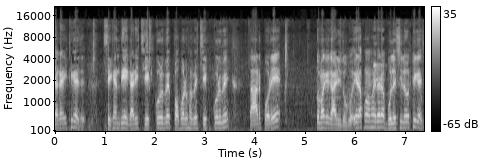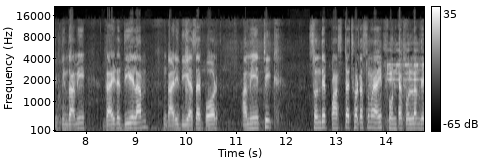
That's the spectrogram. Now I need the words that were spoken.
জায়গায়, ঠিক আছে? সেখান থেকে গাড়ি চেক করবে প্রপারভাবে চেক করবে। তারপরে তোমাকে গাড়ি দেবো। এরকম আমায় তারা বলেছিল, ঠিক আছে? কিন্তু আমি গাড়িটা দিয়ে এলাম। গাড়ি দিয়ে আসার পর আমি ঠিক সন্ধে পাঁচটা, ছটার সময় আমি ফোনটা করলাম যে,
